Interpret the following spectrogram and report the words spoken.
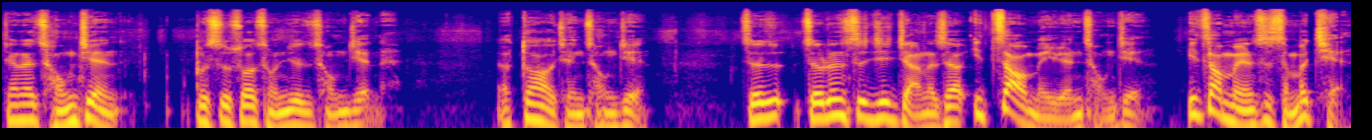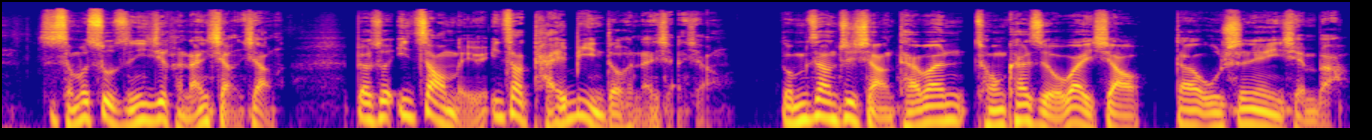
将来重建不是说重建就是重建的，要多少钱重建？泽泽伦斯基讲的是要一兆美元重建，一兆美元是什么钱？是什么数字？你已经很难想象了。不要说一兆美元，一兆台币你都很难想象。我们这样去想，台湾从开始有外销，大概五十年以前吧。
